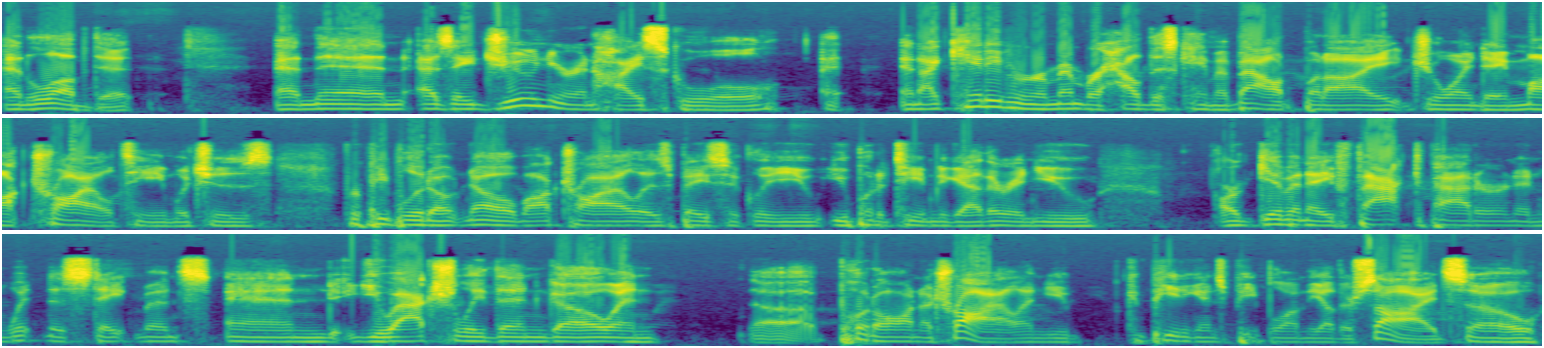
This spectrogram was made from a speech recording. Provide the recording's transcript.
and loved it. And then as a junior in high school, and I can't even remember how this came about, but I joined a mock trial team, which is for people who don't know, mock trial is basically you you put a team together and you are given a fact pattern and witness statements, and you actually then go and uh, put on a trial and you compete against people on the other side. So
